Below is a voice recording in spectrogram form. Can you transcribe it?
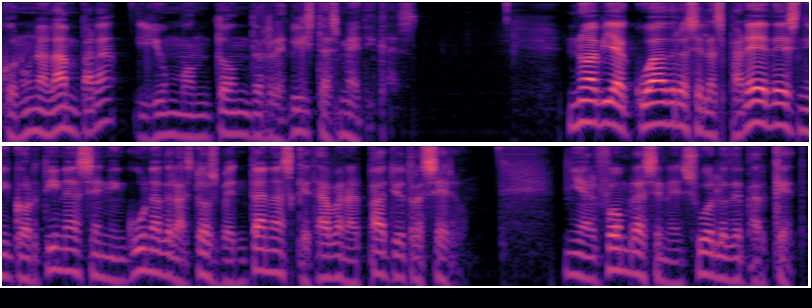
con una lámpara y un montón de revistas médicas. No había cuadros en las paredes ni cortinas en ninguna de las dos ventanas que daban al patio trasero, ni alfombras en el suelo de parquet.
